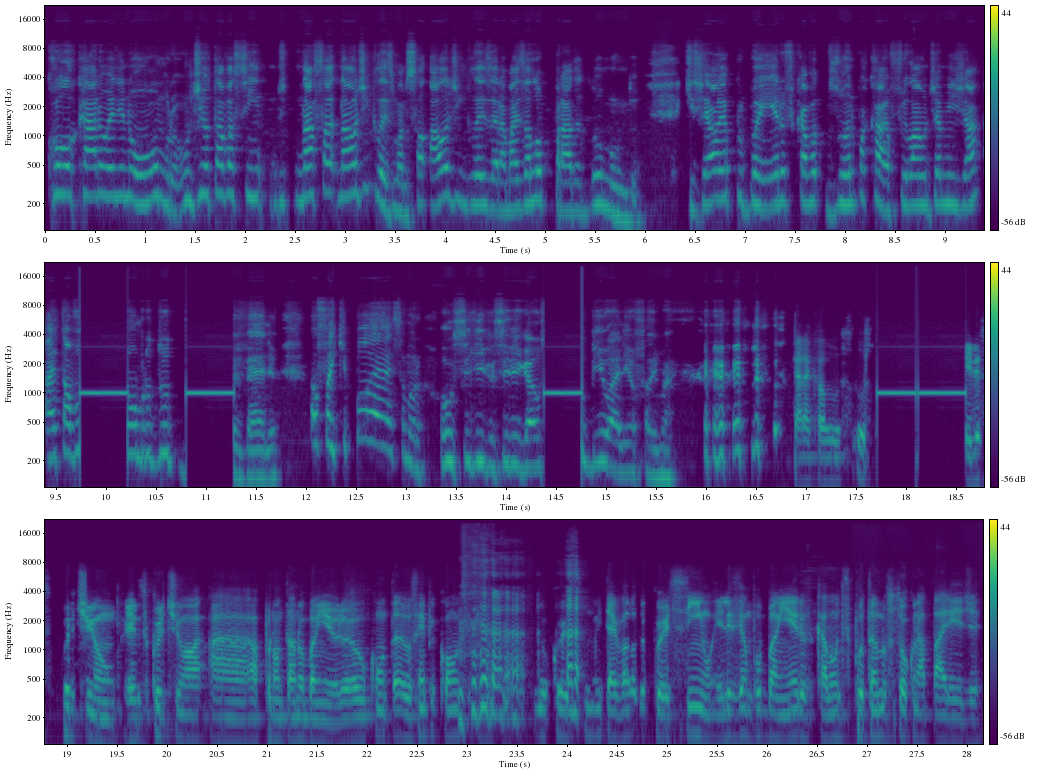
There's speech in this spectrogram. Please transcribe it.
colocaram ele no ombro. Um dia eu tava assim, na, na aula de inglês, mano. A aula de inglês era a mais aloprada do mundo. Que já eu ia pro banheiro ficava zoando pra cá. Eu fui lá um dia mijar, aí tava o no ombro do velho. Eu falei, que porra é essa, mano? Ou se liga, se liga. Aí o subiu ali. Eu falei, mano. Caraca, os, os eles curtiam, eles curtiam a, a aprontar no banheiro. Eu, conto, eu sempre conto que no, curso- no intervalo do cursinho, eles iam pro banheiro e ficavam disputando soco na parede.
